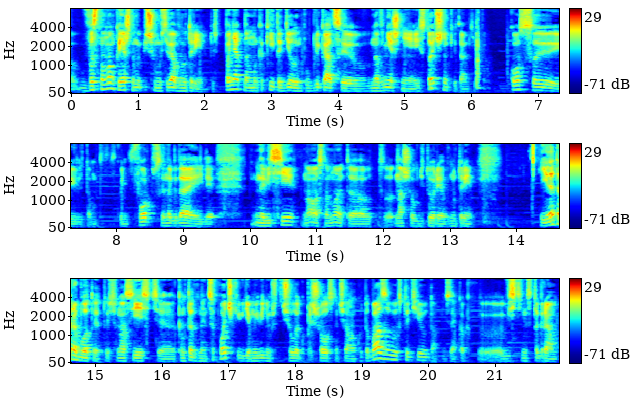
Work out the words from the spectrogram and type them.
В основном, конечно, мы пишем у себя внутри. То есть, понятно, мы какие-то делаем публикации на внешние источники, там, типа Косы или там какой-нибудь Forbes иногда, или на VC, но основное это вот наша аудитория внутри. И это работает. То есть у нас есть э, контентные цепочки, где мы видим, что человек пришел сначала на какую-то базовую статью, там, не знаю, как э, вести Инстаграм,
